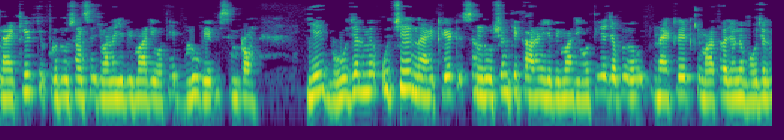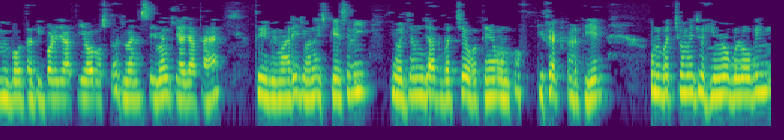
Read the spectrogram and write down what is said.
नाइट्रेट के प्रदूषण से जो है ना ये बीमारी होती है, ब्लू बेबी सिंड्रोम। ये भूजल में उच्च नाइट्रेट संदूषण के कारण ये बीमारी होती है, जब नाइट्रेट की मात्रा जो है ना भूजल में बहुत अधिक बढ़ जाती है और उसका जो है ना सेवन किया जाता है तो ये बीमारी जो है ना स्पेशली जो जन्मजात बच्चे होते हैं, उनको इफ़ेक्ट करती है। उन बच्चों में जो हीमोग्लोबिन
